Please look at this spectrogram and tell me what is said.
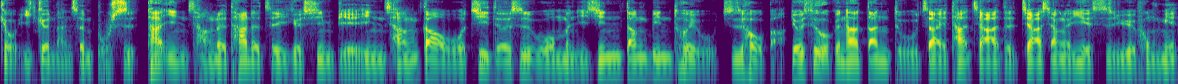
有一个男生不是，他隐藏了他的这一个。性别隐藏到，我记得是我们已经当兵退伍之后吧。有一次我跟他单独在他家的家乡的夜市约碰面。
